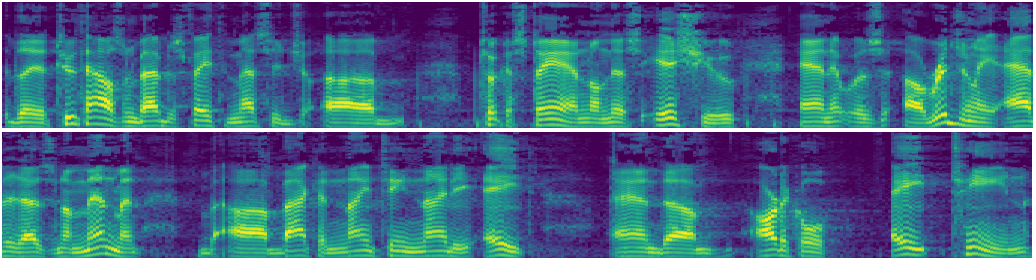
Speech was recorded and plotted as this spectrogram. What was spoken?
the 2000 Baptist Faith Message uh, took a stand on this issue, and it was originally added as an amendment uh, back in 1998, and um, Article 18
